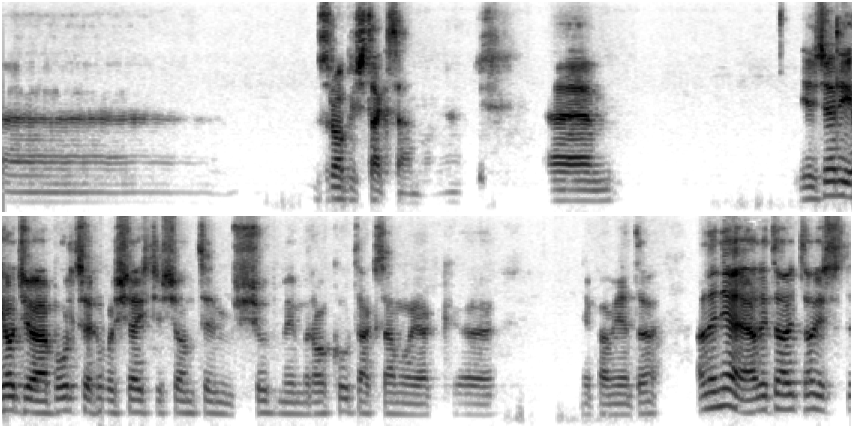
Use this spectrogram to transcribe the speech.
um, zrobić tak samo. Nie? Jeżeli chodzi o aborcję, chyba w 67 roku, tak samo jak nie pamiętam, ale nie, ale to, to jest,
